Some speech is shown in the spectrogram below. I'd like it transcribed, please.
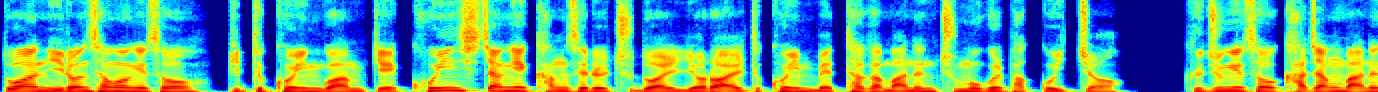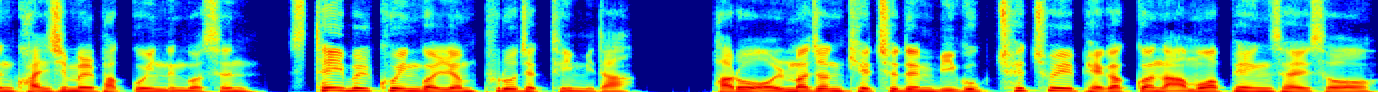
또한 이런 상황에서 비트코인과 함께 코인 시장의 강세를 주도할 여러 알트코인 메타가 많은 주목을 받고 있죠. 그 중에서 가장 많은 관심을 받고 있는 것은 스테이블 코인 관련 프로젝트입니다. 바로 얼마 전 개최된 미국 최초의 백악관 암호화폐 행사에서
